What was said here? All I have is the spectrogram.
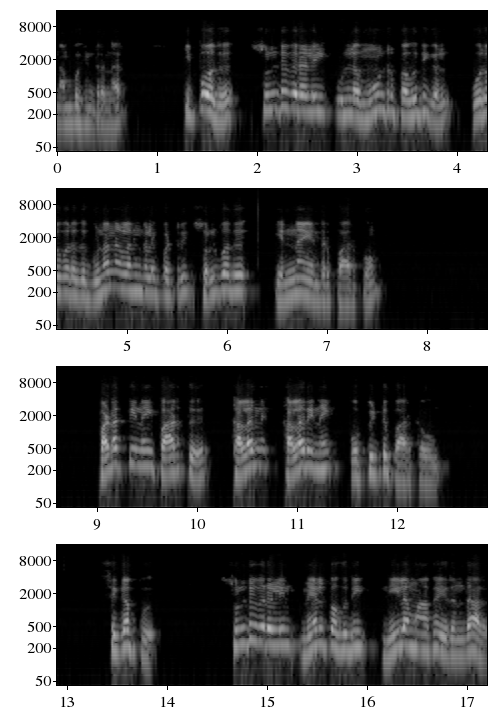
நம்புகின்றனர். இப்போது சுண்டு விரலில் உள்ள மூன்று பகுதிகள் ஒருவரது குணநலன்களை பற்றி சொல்வது என்ன என்று பார்ப்போம். படத்தினை பார்த்து கலனி கலரினை ஒப்பிட்டு பார்க்கவும். சிகப்பு. சுண்டு விரலின் மேல் பகுதி நீளமாக இருந்தால்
